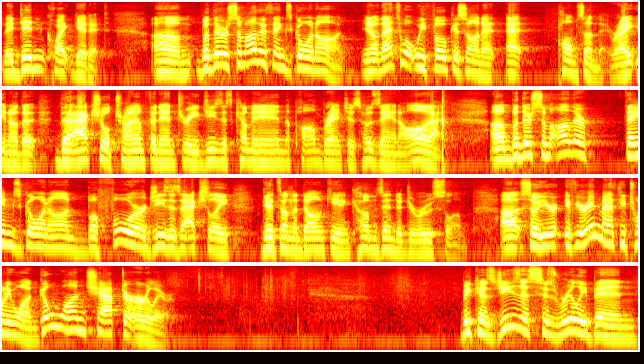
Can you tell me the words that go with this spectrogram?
They didn't quite get it. Um, but there are some other things going on. You know, that's what we focus on at, at Palm Sunday, right? You know, the, the actual triumphant entry, Jesus coming in, the palm branches, Hosanna, all of that. Um, but there's some other things going on before Jesus actually gets on the donkey and comes into Jerusalem. Uh, so you're, if you're in Matthew 21, go one chapter earlier. Because Jesus has really been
